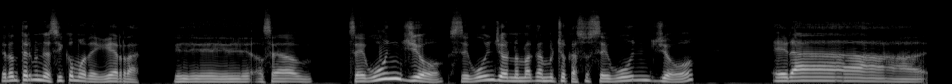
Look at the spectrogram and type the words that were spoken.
era un término así como de guerra. eh, o sea, según yo, según yo, no me hagan mucho caso, según yo, era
